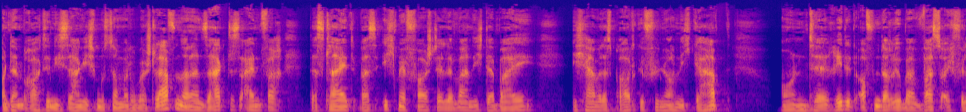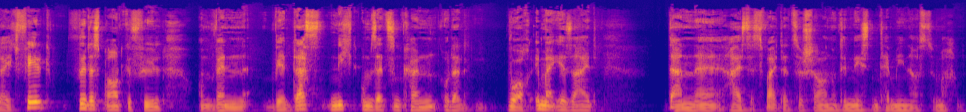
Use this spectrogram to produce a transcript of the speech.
Und dann braucht ihr nicht sagen, ich muss nochmal drüber schlafen, sondern sagt es einfach, das Kleid, was ich mir vorstelle, war nicht dabei. Ich habe das Brautgefühl noch nicht gehabt. Und äh, redet offen darüber, was euch vielleicht fehlt für das Brautgefühl. Und wenn wir das nicht umsetzen können oder wo auch immer ihr seid, dann äh, heißt es weiterzuschauen und den nächsten Termin auszumachen.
